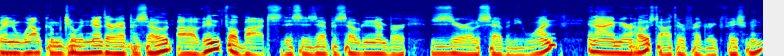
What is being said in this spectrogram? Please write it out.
and welcome to another episode of Infobots. This is episode number 071, and I am your host, author Frederick Fishman,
